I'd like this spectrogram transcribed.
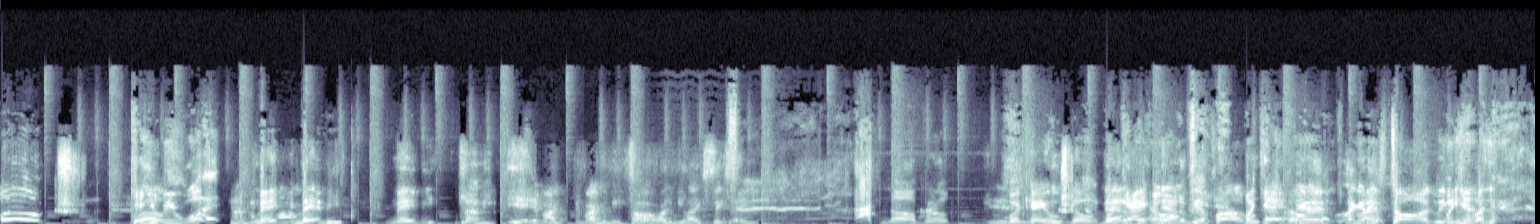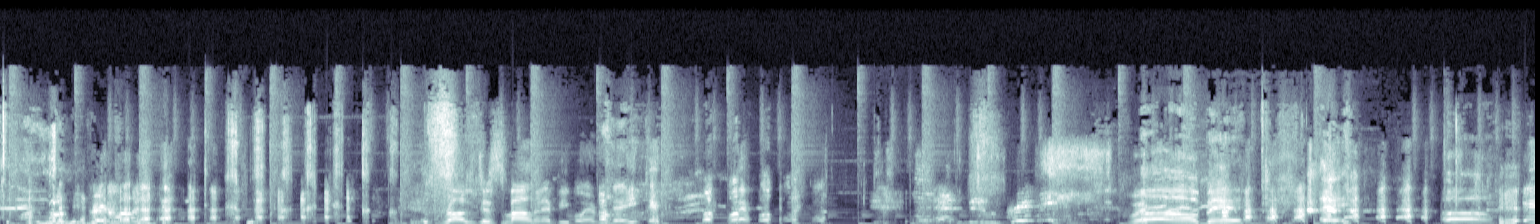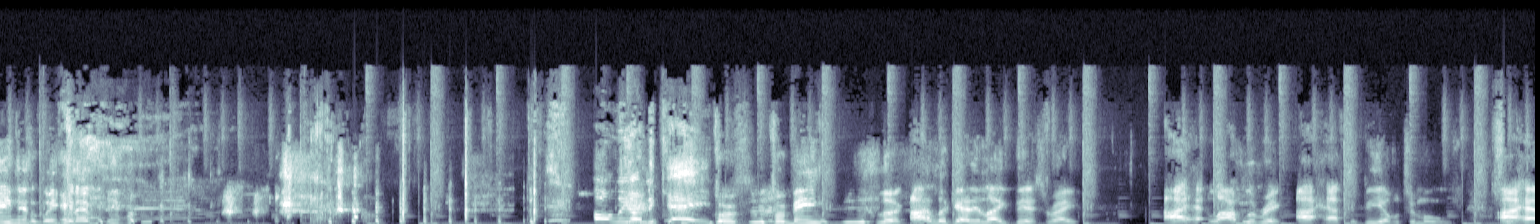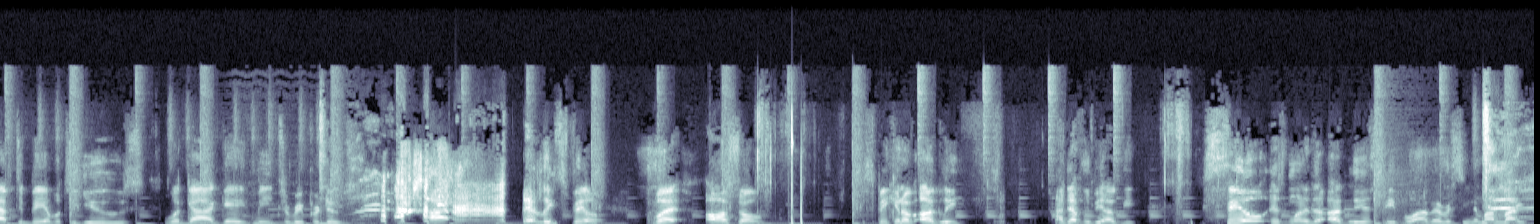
Oh, can you be what? Be Maybe, tall? maybe, maybe. Can I be? Yeah, if I if I can be tall, I can be like six eight. No, bro. Yeah. But can't hoop though. That'll be hoop. that'll be a problem. But can't look, at this, look at this tall ugly. But He can't- must- I'm gonna be paralyzed. Ross just smiling at people every day. that dude was creepy. oh man. hey. Uh, He just winking at people. only on the cave. For for me, look, I look at it like this, right? I ha- well, I'm with Rick. I have to be able to move. I have to be able to use what God gave me to reproduce. I at least feel. But also, speaking of ugly, I definitely be ugly. Seal is one of the ugliest people I've ever seen in my life,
